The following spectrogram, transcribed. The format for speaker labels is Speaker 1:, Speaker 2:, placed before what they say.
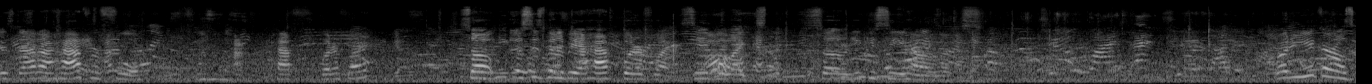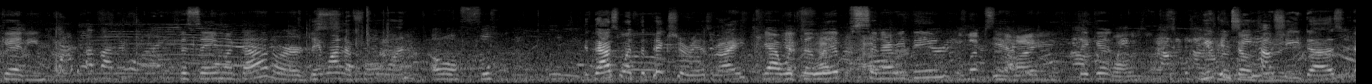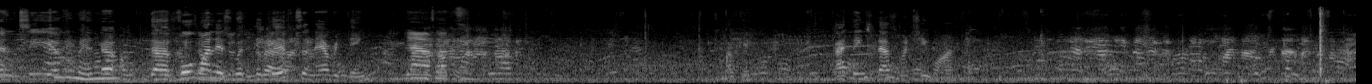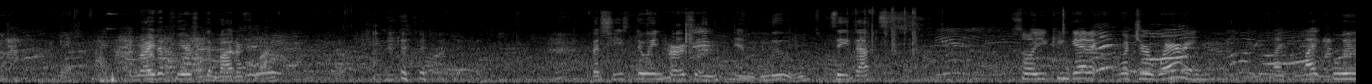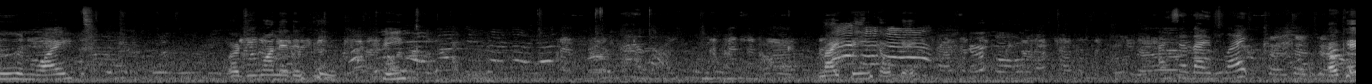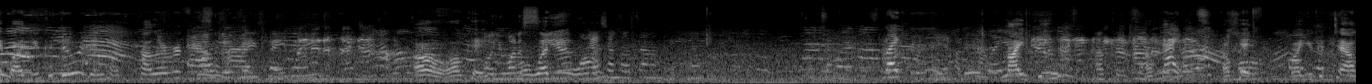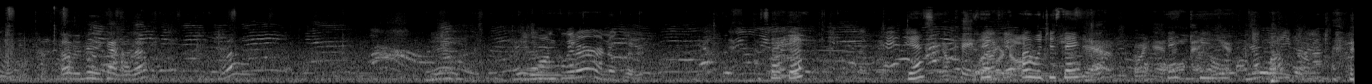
Speaker 1: Is that a half or full? Half butterfly?
Speaker 2: Yeah.
Speaker 1: So this is going to be a half butterfly. See if you like, so you can see how it looks. What are you girls getting?
Speaker 3: A butterfly.
Speaker 1: The same like that or
Speaker 4: They want a full one.
Speaker 1: oh, full?
Speaker 4: That's what the picture is, right?
Speaker 1: Yeah, with the lips and everything.
Speaker 2: The lips and the
Speaker 4: Yeah.
Speaker 2: eye.
Speaker 1: They get,
Speaker 4: You can see how she does and see if uh, the full one is with the lips and everything.
Speaker 1: yeah,
Speaker 4: Okay. Okay. I think that's what she wants. Right up here's the butterfly. but she's doing hers in, in blue. See, that's
Speaker 1: so you can get it what you're wearing. Like light blue and white,
Speaker 4: or do you want it in pink?
Speaker 1: pink.
Speaker 4: Light pink, okay.
Speaker 3: I said I like.
Speaker 4: Okay, well you could do it in what color of it. Oh, okay.
Speaker 2: Oh, you wanna
Speaker 4: well, what
Speaker 2: see
Speaker 4: do you
Speaker 2: it?
Speaker 4: want?
Speaker 3: Light.
Speaker 4: Light pink?
Speaker 1: Okay.
Speaker 4: Light. Okay. Well, you can tell
Speaker 5: them. Oh, Do
Speaker 2: you want glitter or no glitter?
Speaker 1: Is that good? Yes?
Speaker 4: Okay.
Speaker 1: Well, oh, would you say?
Speaker 4: Yeah, go ahead.
Speaker 1: Thank you.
